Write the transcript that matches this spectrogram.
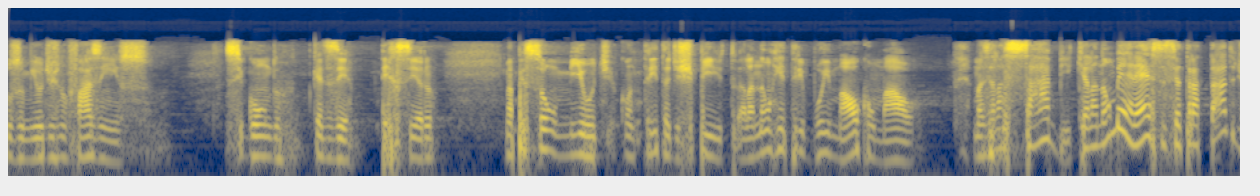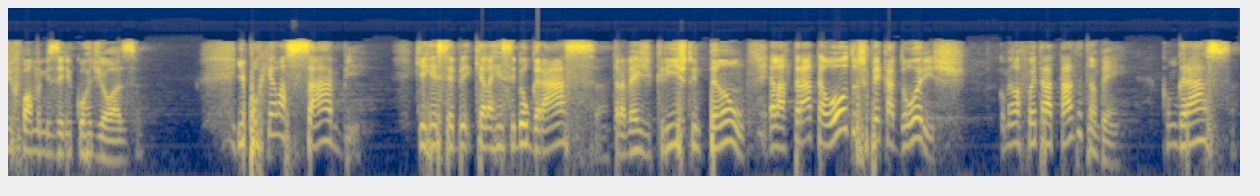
Os humildes não fazem isso. Segundo, quer dizer, terceiro, uma pessoa humilde, contrita de espírito, ela não retribui mal com mal, mas ela sabe que ela não merece ser tratada de forma misericordiosa. E porque ela sabe que, recebe, que ela recebeu graça através de Cristo, então ela trata outros pecadores como ela foi tratada também, com graça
